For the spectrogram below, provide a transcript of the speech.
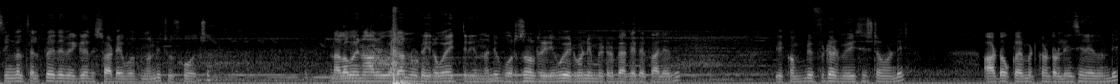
సింగిల్ సెల్ఫ్ అయితే వెహికల్ అయితే స్టార్ట్ అయిపోతుందండి. చూసుకోవచ్చు. నలభై నాలుగు వేల నూట ఇరవై ఐదు తిరిగిందండి. ఒరిజినల్ రీడింగ్ ఎటువంటి మీటర్ బ్యాక్ అయితే కాలేదు. ఇది కంపెనీ ఫిటెడ్ మీ సిస్టమ్ అండి. ఆటో క్లైమేట్ కంట్రోల్ ఏసీ అనేది ఉంది.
